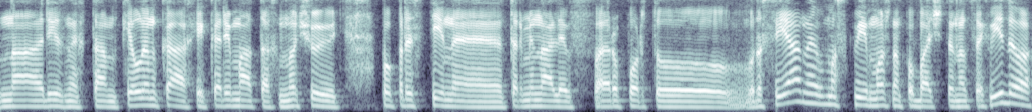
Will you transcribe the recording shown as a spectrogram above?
на різних там килимках і каріматах ночують попри стіни терміналів аеропорту росіяни в Москві, можна побачити на цих відео.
